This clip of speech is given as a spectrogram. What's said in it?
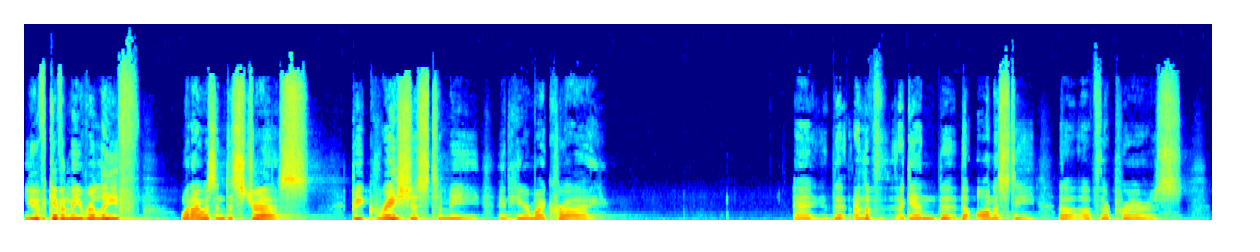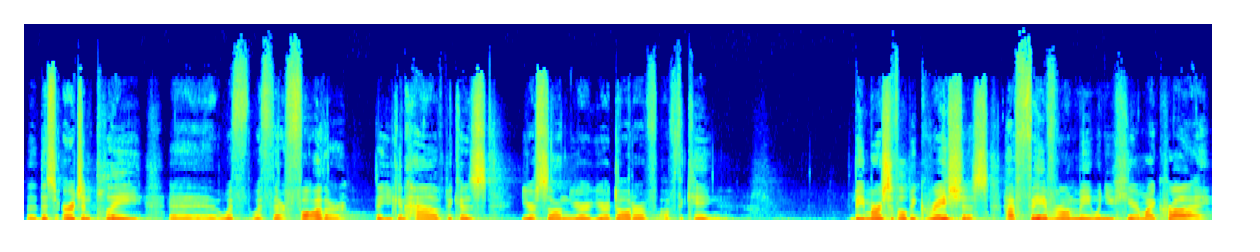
You have given me relief when I was in distress. Be gracious to me and hear my cry. Uh, the, I love, again, the, the honesty uh, of their prayers, this urgent plea uh, with, with their father that you can have because you're a son, you're, you're a daughter of, of the king. Be merciful, be gracious, have favor on me when you hear my cry.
